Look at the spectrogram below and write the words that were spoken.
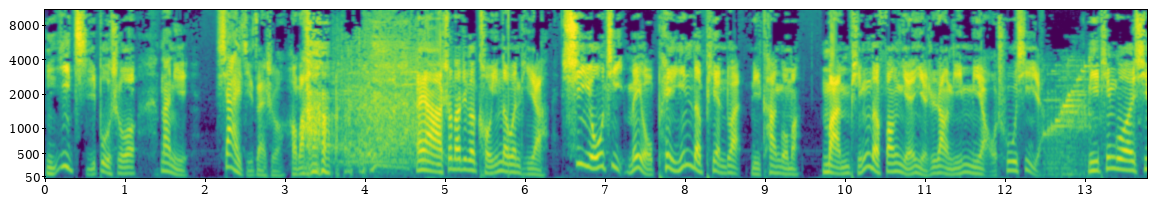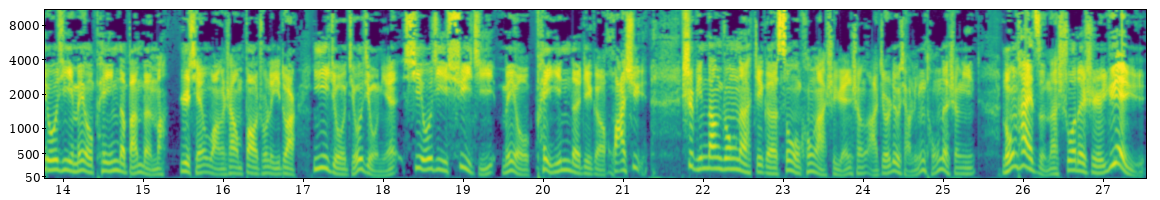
你一集不说，那你下一集再说，好吧？哎呀，说到这个口音的问题啊，《西游记》没有配音的片段，你看过吗？满屏的方言也是让你秒出戏呀！你听过《西游记》没有配音的版本吗？日前网上爆出了一段1999年《西游记》续集没有配音的这个花絮。视频当中呢，这个孙悟空啊是原声啊，就是六小龄童的声音；龙太子呢说的是粤语，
